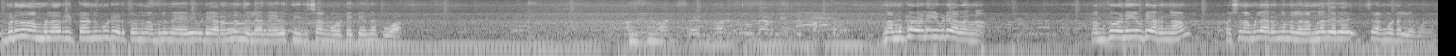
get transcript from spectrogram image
ഇവിടുന്ന് നമ്മൾ റിട്ടേണും കൂടി എടുത്തുകൊണ്ട് നമ്മൾ നേരെ ഇവിടെ ഇറങ്ങുന്നില്ല. നേരെ തിരിച്ച് അങ്ങോട്ടേക്ക് തന്നെ പോവാം. നമുക്ക് വേണമെങ്കിൽ ഇവിടെ ഇറങ്ങാം. നമുക്ക് വേണമെങ്കിൽ ഇവിടെ ഇറങ്ങാം. പക്ഷെ നമ്മൾ ഇറങ്ങുന്നില്ല. നമ്മൾ നേരെ അങ്ങോട്ടല്ലേ പോണം?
